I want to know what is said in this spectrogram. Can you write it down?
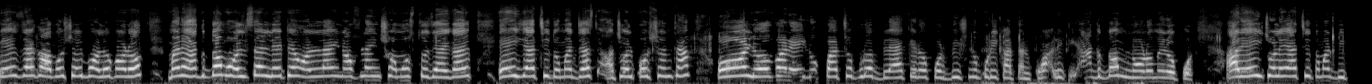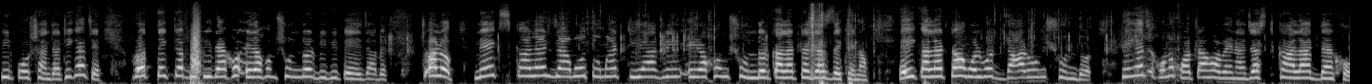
পেজ দেখো, অবশ্যই ফলো করো। মানে একদম হোলসেল রেটে অনলাইন অফলাইন সমস্ত জায়গায়। এই যাচ্ছি তোমার জাস্ট আঁচল পোর্শনটা অল ওভার এই লুক পাচ্ছ, পুরো ব্ল্যাকের ওপর, বিষ্ণুপুরি কাতান কোয়ালিটি একদম নরমের ওপর। আর এই চলে যাচ্ছে তোমার বিপির পোর্শনটা ঠিক আছে? প্রত্যেকটা বিপি দেখো, এরকম সুন্দর বিপি পেয়ে যাবে। চলো নেক্সট কালার যাব তোমার টিয়া গ্রিন এরকম সুন্দর কালারটা জাস্ট দেখে নাও। এই কালারটাও বলব দারুণ সুন্দর। ঠিক আছে? কোনো কথা হবে না জাস্ট কালার দেখো।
